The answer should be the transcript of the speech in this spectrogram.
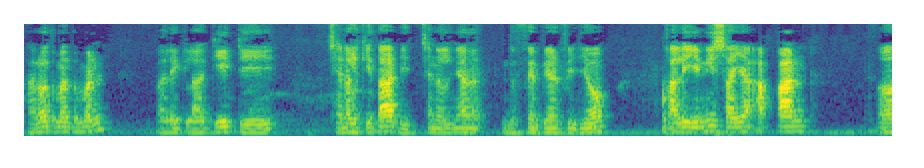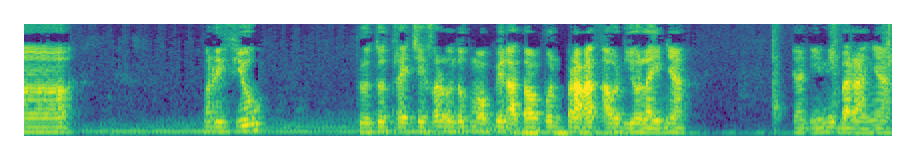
Halo teman-teman, balik lagi di channel kita di channelnya The Fabian Video. Kali ini saya akan uh, mereview Bluetooth receiver untuk mobil ataupun perangkat audio lainnya. Dan ini barangnya.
